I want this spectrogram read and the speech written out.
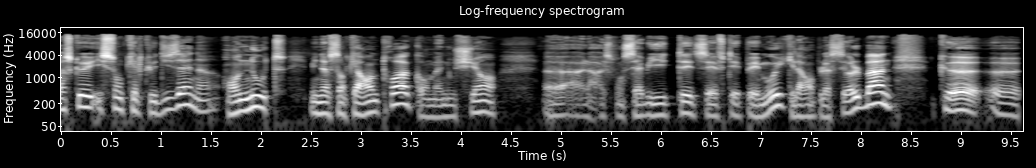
parce qu'ils sont quelques dizaines. Hein. En août 1943, quand Manouchian euh, a la responsabilité de CFTP Mouy, qu'il a remplacé Holban, que euh,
